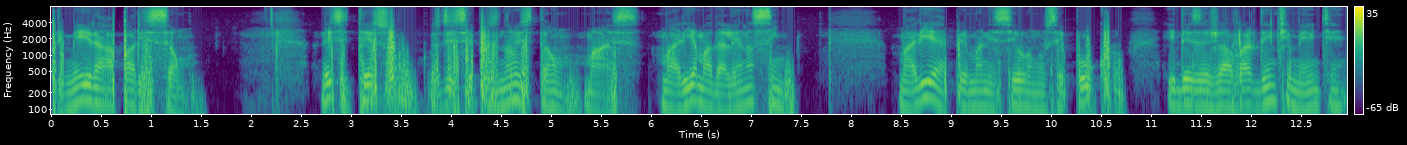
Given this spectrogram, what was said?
primeira aparição. Nesse texto, os discípulos não estão, mas Maria Madalena sim. Maria permaneceu no sepulcro e desejava ardentemente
